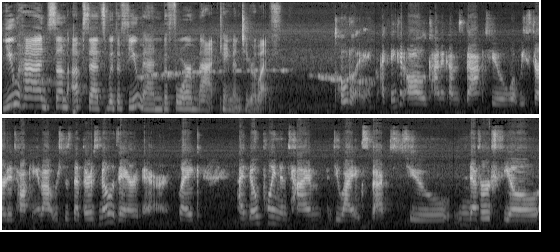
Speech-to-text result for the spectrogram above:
you had some upsets with a few men before Matt came into your life. Totally. I think it all kind of comes back to what we started talking about, which is that there's no there there. Like, at no point in time do I expect to never feel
